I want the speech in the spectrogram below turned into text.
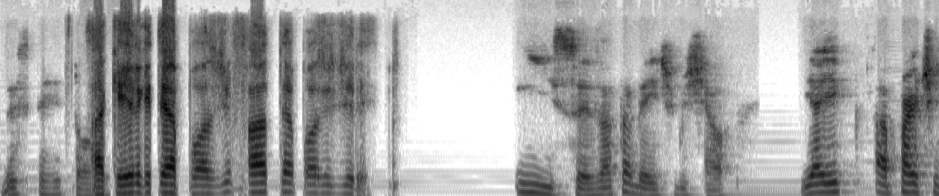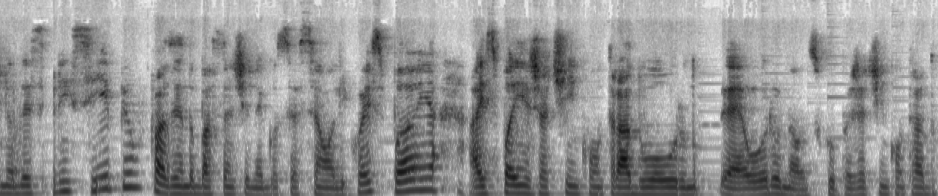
desse território. Aquele que tem a posse de fato tem a posse de direito. Isso, exatamente, Michel. E aí, a partir desse princípio, fazendo bastante negociação ali com a Espanha, a Espanha já tinha encontrado ouro, no, é, ouro não, desculpa, já tinha encontrado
